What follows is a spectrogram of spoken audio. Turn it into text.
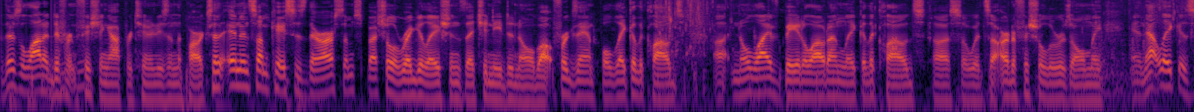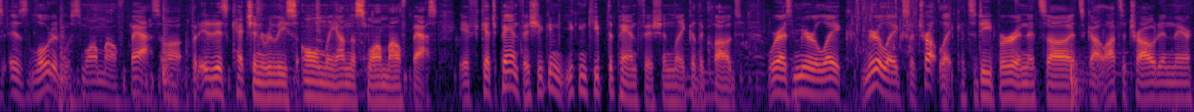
There's a lot of different fishing opportunities in the parks, and, and, in some cases there are some special regulations that you need to know about. For example, Lake of the Clouds, uh, no live bait allowed on Lake of the Clouds, uh, so it's uh, artificial lures only. And that lake is, is loaded with smallmouth bass, uh, but it is catch and release only on the smallmouth bass. If you catch panfish, you can you can keep the panfish in Lake of the Clouds. Whereas Mirror Lake, Mirror Lake's a trout lake. It's deeper and it's uh, it's got lots of trout in there,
